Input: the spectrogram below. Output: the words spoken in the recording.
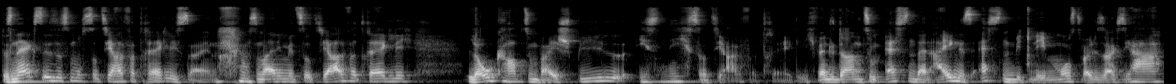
Das nächste ist, es muss sozial verträglich sein. Was meine ich mit sozial verträglich? Low Carb zum Beispiel ist nicht sozial verträglich. Wenn du dann zum Essen dein eigenes Essen mitnehmen musst, weil du sagst, ja,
